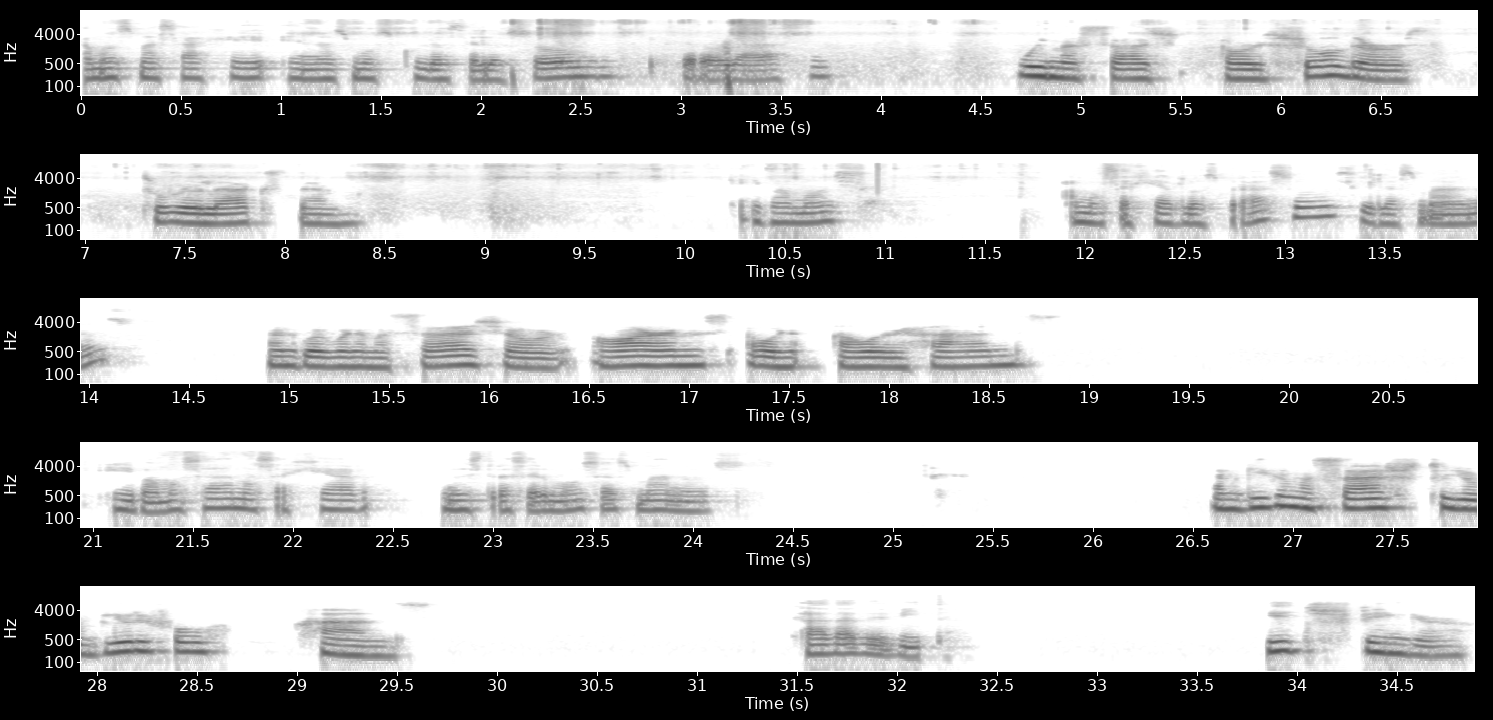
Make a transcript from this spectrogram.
Damos masaje en los músculos de los hombros. que Se relajen. We massage our shoulders to relax them. Y vamos a masajear los brazos y las manos. And we're going to massage our arms, our, our hands, Y vamos a masajear nuestras hermosas manos. and give a massage to your beautiful hands, Cada dedito. Each finger.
